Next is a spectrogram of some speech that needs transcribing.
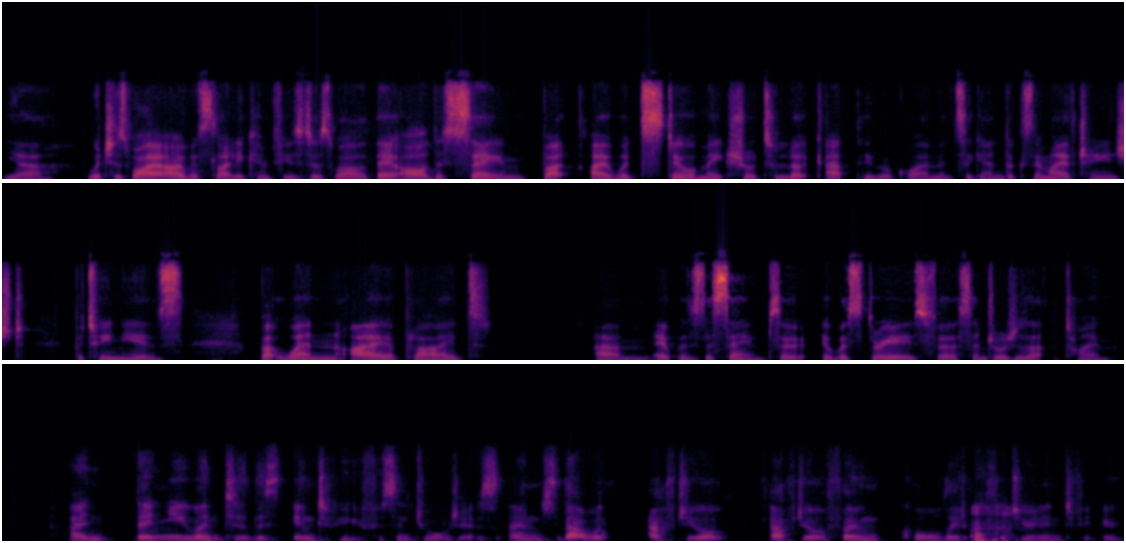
yeah. Which is why I was slightly confused as well. They are the same, but I would still make sure to look at the requirements again because they might have changed between years. But when I applied, um, it was the same. So it was three A's for St George's at the time. And then you went to this interview for St George's, and that was after your after your phone call. They'd mm-hmm. offered you an interview,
